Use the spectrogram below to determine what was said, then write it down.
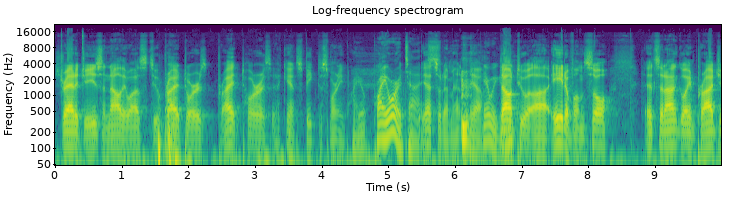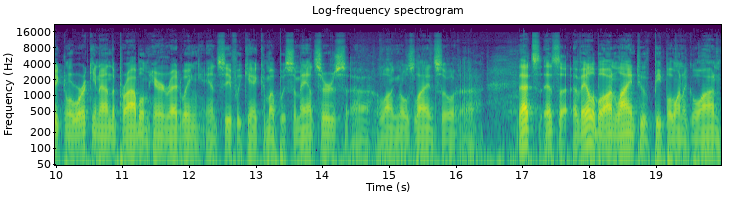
strategies, and now they want us to prioritize. Prioritize. I can't speak this morning. Prior- prioritize. Yeah, that's what I meant. Yeah, Here we go. Down to uh, eight of them. So it's an ongoing project, and we're working on the problem here in Red Wing and see if we can't come up with some answers uh, along those lines. So uh, that's that's uh, available online too if people want to go on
